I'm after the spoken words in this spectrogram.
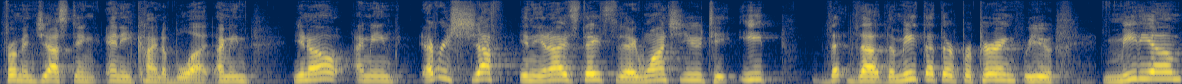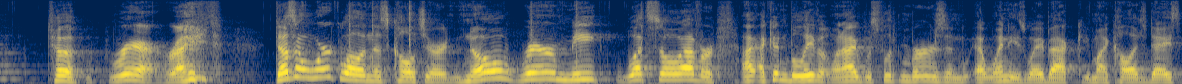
from ingesting any kind of blood. I mean, you know, I mean, every chef in the United States today wants you to eat the, the, the meat that they're preparing for you medium to rare, right? Doesn't work well in this culture. No rare meat whatsoever. I, I couldn't believe it when I was flipping burgers in, at Wendy's way back in my college days.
